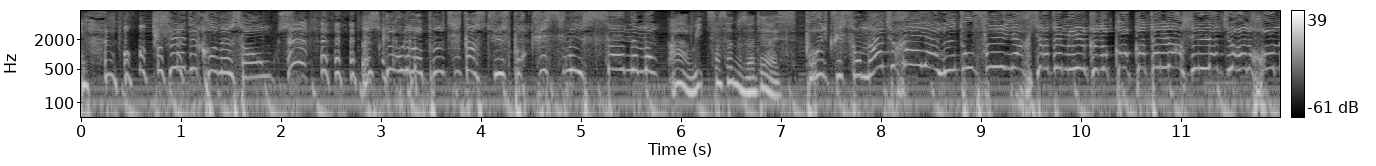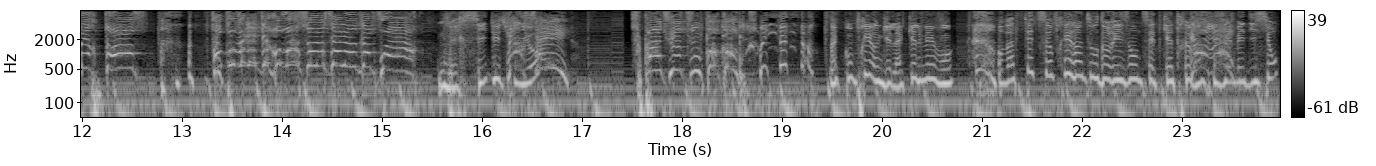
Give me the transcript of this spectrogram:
J'ai des connaissances. Est-ce que vous voulez ma petite astuce pour cuisiner sainement? Ah oui, ça, ça nous intéresse. Pour une cuisson naturelle, à l'étouffée, il n'y a rien de mieux que de cocotte en argile naturelle Romertoff. Vous pouvez les découvrir sur la salade de la foire. Merci du tuyau. Merci. Compris, Angela, calmez-vous. On va peut-être s'offrir un tour d'horizon de cette 86e édition,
